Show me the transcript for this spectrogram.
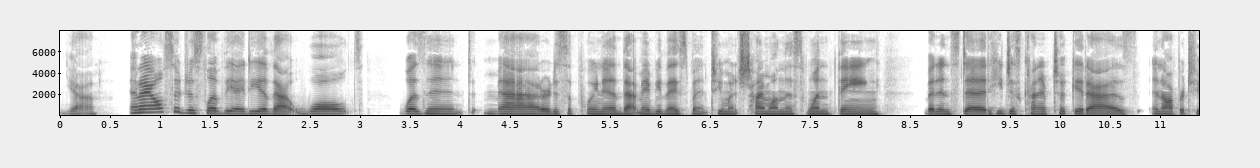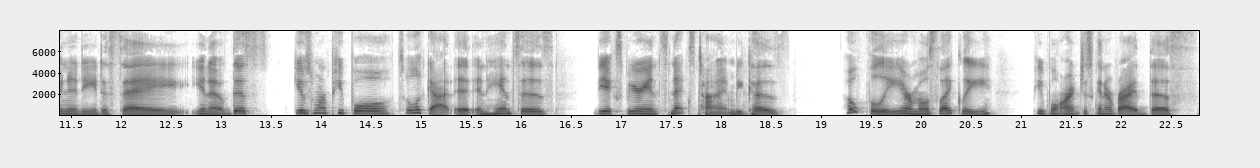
Yeah. And I also just love the idea that Walt wasn't mad or disappointed that maybe they spent too much time on this one thing, but instead he just kind of took it as an opportunity to say, you know, this gives more people to look at. It enhances the experience next time because hopefully or most likely people aren't just going to ride this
